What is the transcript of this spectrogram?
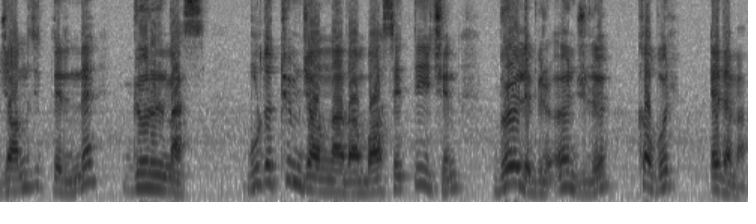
canlı tiplerinde görülmez. Burada tüm canlılardan bahsettiği için böyle bir öncülü kabul edemem.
